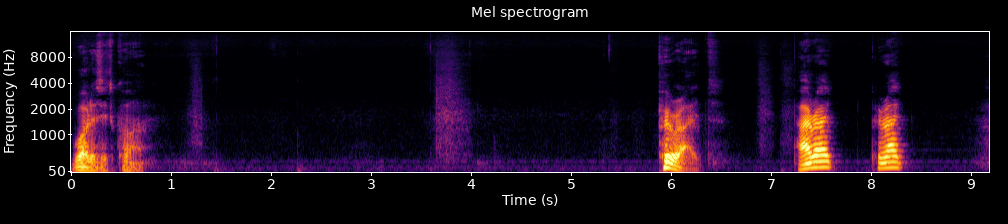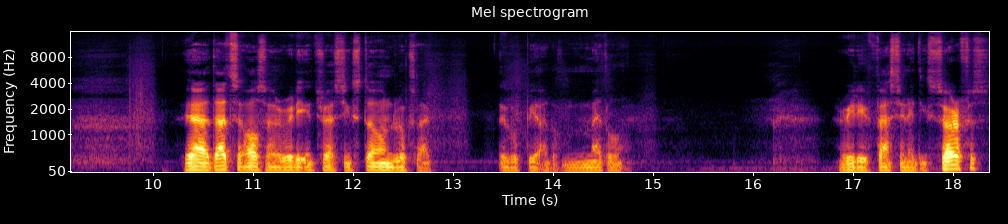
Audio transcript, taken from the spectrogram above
what is it called? Pyrite. Pyrite? Pyrite? Yeah, that's also a really interesting stone. Looks like it would be out of metal. Really fascinating surface.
